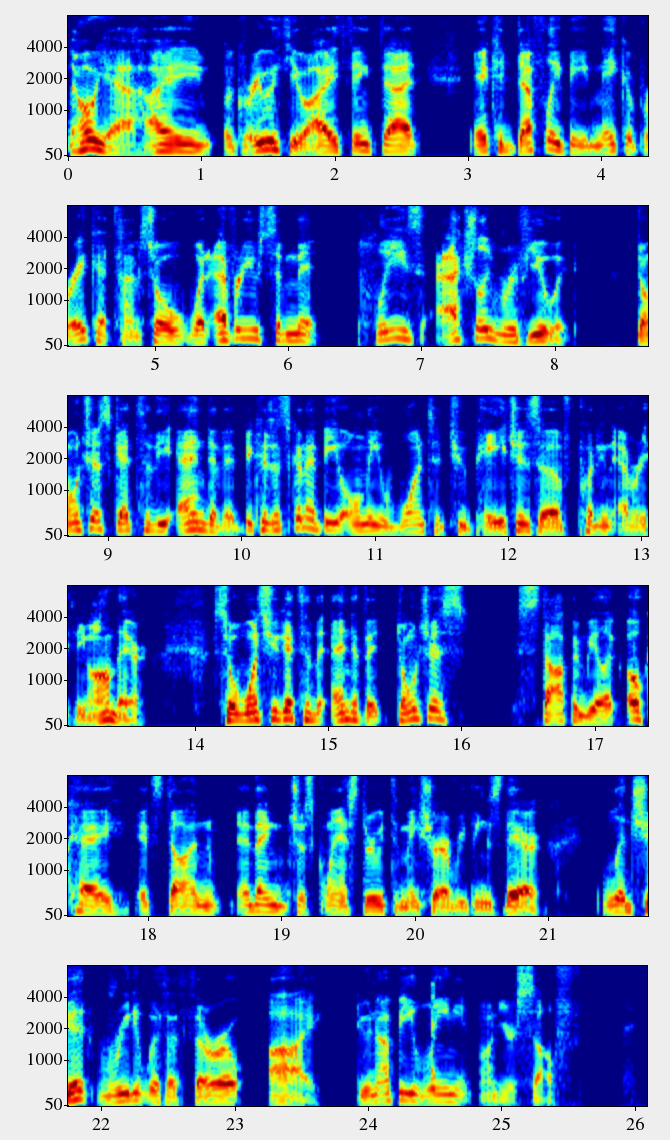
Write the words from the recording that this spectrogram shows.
Oh yeah, I agree with you. I think that it could definitely be make or break at times. So whatever you submit, please actually review it. Don't just get to the end of it because it's going to be only one to two pages of putting everything on there. So once you get to the end of it, don't just stop and be like, okay, it's done, and then just glance through to make sure everything's there legit read it with a thorough eye. Do not be lenient on yourself.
